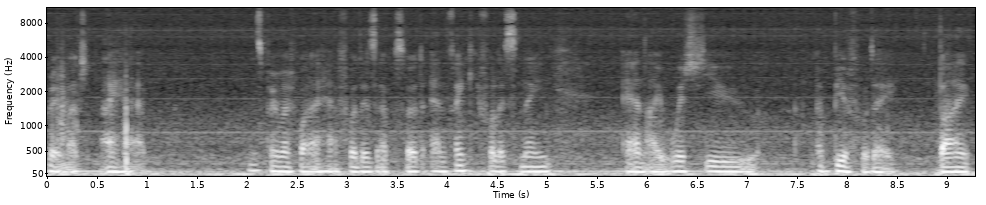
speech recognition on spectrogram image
pretty much I have. That's pretty much what I have for this episode and thank you for listening and I wish you a beautiful day. Bye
